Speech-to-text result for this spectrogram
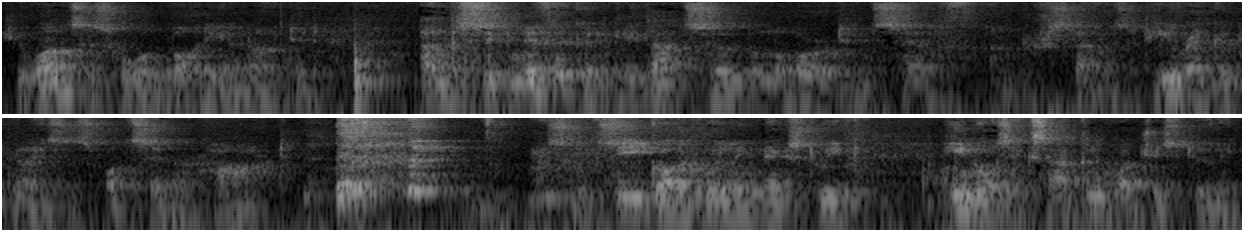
She wants his whole body anointed, and significantly, that's how the Lord Himself understands it. He recognizes what's in her heart. As we see, God willing, next week, He knows exactly what she's doing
